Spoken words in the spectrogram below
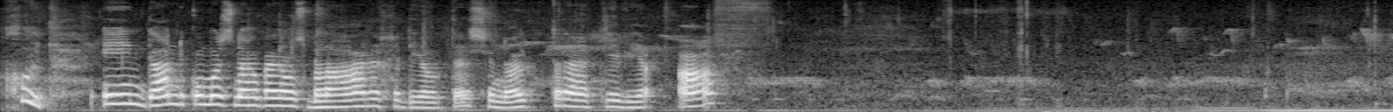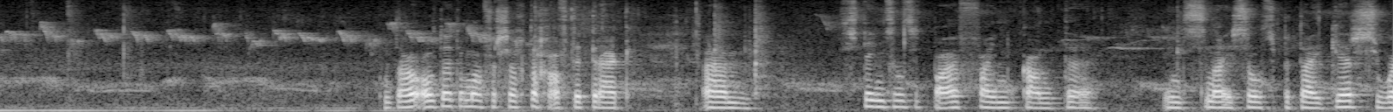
Goed. En dan kom ons nou by ons blare gedeelte. So nou trek jy weer af. Onthou altyd om maar versigtig af te trek. Um stensels het baie fyn kante en snysels baie keer so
